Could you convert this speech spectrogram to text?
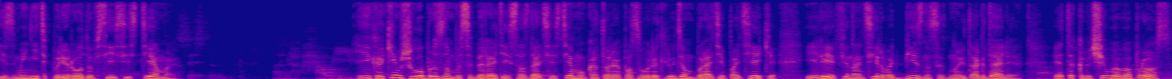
изменить природу всей системы? И каким же образом вы собираетесь создать систему, которая позволит людям брать ипотеки или финансировать бизнесы, ну и так далее? Это ключевой вопрос.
